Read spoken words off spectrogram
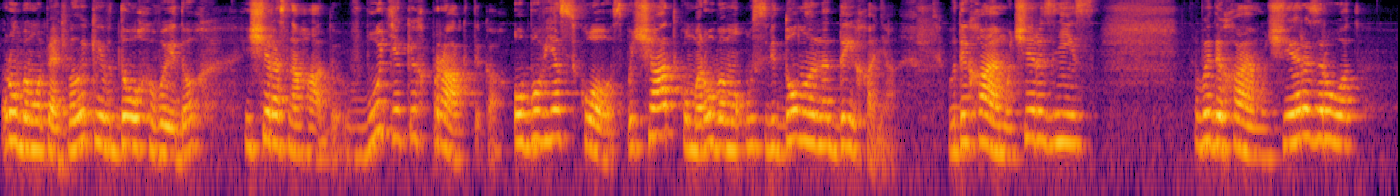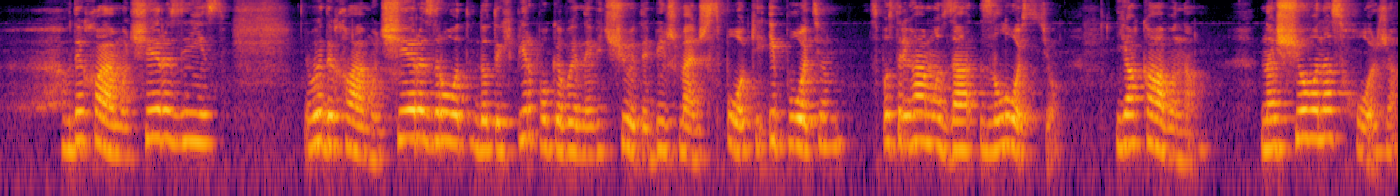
Робимо опять великий вдох-видох. І ще раз нагадую, в будь-яких практиках обов'язково спочатку ми робимо усвідомлене дихання. Вдихаємо через ніс, видихаємо через рот, вдихаємо через ніс, видихаємо через рот до тих пір, поки ви не відчуєте більш-менш спокій, і потім спостерігаємо за злостю. Яка вона? На що вона схожа?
